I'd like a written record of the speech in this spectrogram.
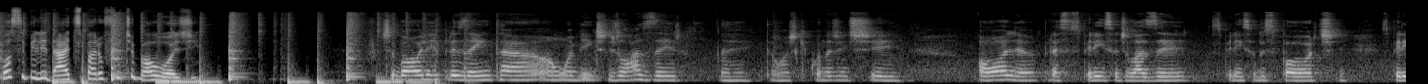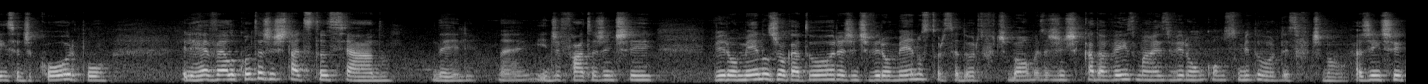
Possibilidades para o futebol hoje. O futebol ele representa um ambiente de lazer, né? Então acho que quando a gente olha para essa experiência de lazer, experiência do esporte, experiência de corpo, ele revela o quanto a gente está distanciado dele, né? E de fato a gente virou menos jogador, a gente virou menos torcedor do futebol, mas a gente cada vez mais virou um consumidor desse futebol. A gente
